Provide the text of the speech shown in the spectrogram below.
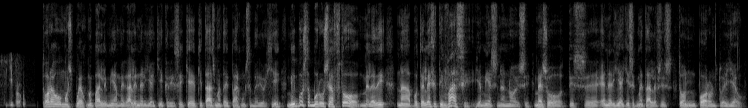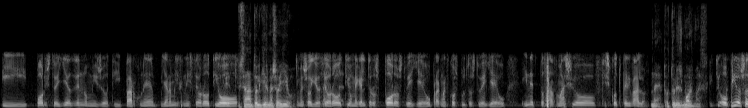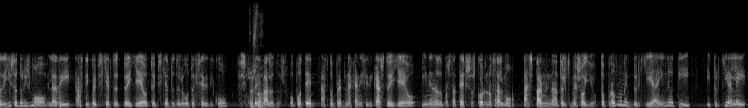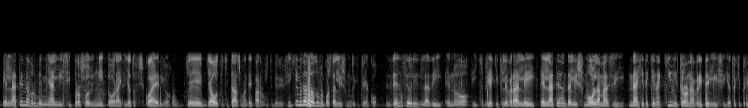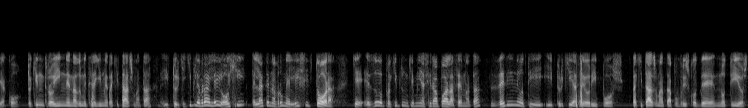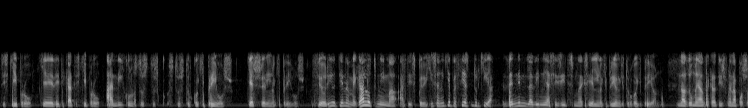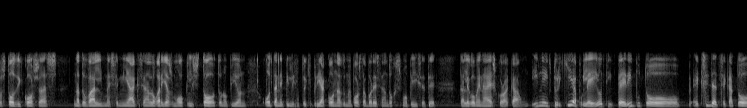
στην Κύπρο. Τώρα όμως που έχουμε πάλι μια μεγάλη ενεργειακή κρίση και κοιτάσματα υπάρχουν στην περιοχή, μήπως θα μπορούσε αυτό δηλαδή να αποτελέσει τη βάση για μια συνεννόηση μέσω της ε, ενεργειακής εκμετάλλευσης των πόρων του Αιγαίου; Η πόροι στο Αιγαίο δεν νομίζω ότι υπάρχουν. Για να μην ειλικρινή, θεωρώ ότι ο. Τη Ανατολικής Μεσογείου. Τη Μεσόγειο. Θεωρώ ότι ο μεγαλύτερος πόρος του Αιγαίου, ο πραγματικός πλούτος του Αιγαίου, είναι το θαυμάσιο φυσικό του περιβάλλον. Ναι, το τουρισμός μας. Ο οποίος οδηγεί στον τουρισμό. Δηλαδή, αυτοί που επισκέπτονται το Αιγαίο, το επισκέπτονται λόγω του εξαιρετικού φυσικού περιβάλλοντος. Οπότε, αυτό που πρέπει να κάνεις ειδικά στο Αιγαίο είναι να το προστατεύσεις ως κόρυνο φθαλμού. Α πάρουμε την Ανατολική Μεσόγειο. Το πρόβλημα με την Τουρκία είναι ότι η Τουρκία λέει ελάτε να βρούμε μια λύση προσωρινή τώρα για το φυσικό αέριο και για ό,τι κοιτάσματα υπάρχουν στην περιοχή και μετά θα δούμε πώς θα λύσουμε το Κυπριακό. Δεν θεωρεί δηλαδή, ενώ η Κυπριακή πλευρά λέει ελάτε να τα λύσουμε όλα μαζί, να έχετε και ένα κίνητρο να βρείτε λύση για το Κυπριακό. Το κίνητρο είναι να δούμε τι θα γίνει με τα κοιτάσματα. Η τουρκική πλευρά λέει όχι, ελάτε να βρούμε λύση τώρα. Και εδώ προκύπτουν και μια σειρά από άλλα θέματα. Δεν είναι ότι η Τουρκία θεωρεί πως τα κοιτάσματα που βρίσκονται νοτίως της Κύπρου και δυτικά της Κύπρου ανήκουν στους, στους, στους τουρκοκυπρίους και στους Ελληνοκυπρίους, θεωρεί ότι ένα μεγάλο τμήμα αυτής της περιοχής ανήκει απευθείας στην Τουρκία. Δεν είναι δηλαδή μια συζήτηση μεταξύ Ελληνοκυπρίων και Τουρκοκυπρίων. Να δούμε αν θα κρατήσουμε ένα ποσοστό δικό σας να το βάλουμε σε, μια, σε ένα λογαριασμό κλειστό, τον οποίο όταν επιληθεί το Κυπριακό να δούμε πώς θα μπορέσετε να το χρησιμοποιήσετε, τα λεγόμενα escrow account. Είναι η Τουρκία που λέει ότι περίπου το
